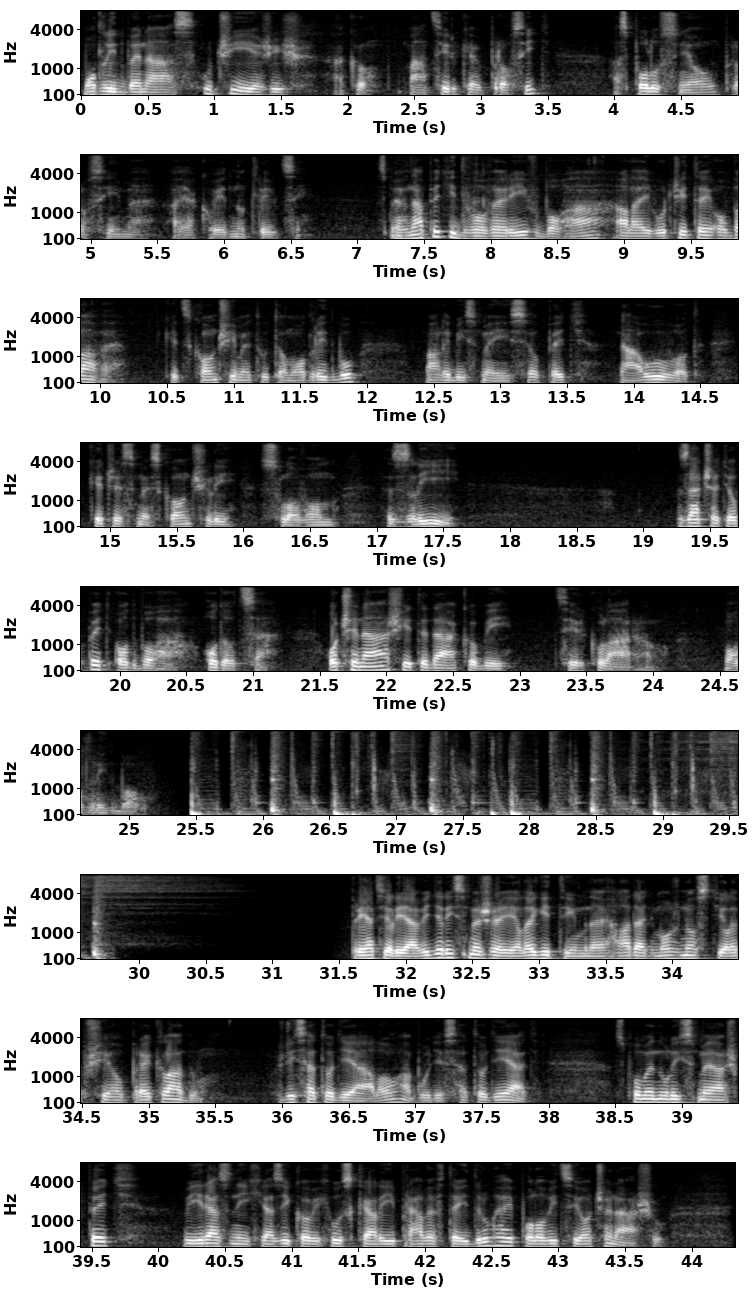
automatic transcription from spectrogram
Modlitbe nás učí Ježiš, ako má církev prosiť a spolu s ňou prosíme aj ako jednotlivci. Sme v napätí dôvery v Boha, ale aj v určitej obave. Keď skončíme túto modlitbu, mali by sme ísť opäť na úvod – keďže sme skončili slovom zlý. Začať opäť od Boha, od Otca. Oče náš je teda akoby cirkulárnou modlitbou. Priatelia, videli sme, že je legitímne hľadať možnosti lepšieho prekladu. Vždy sa to dialo a bude sa to diať. Spomenuli sme až 5 výrazných jazykových úskalí práve v tej druhej polovici očenášu.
